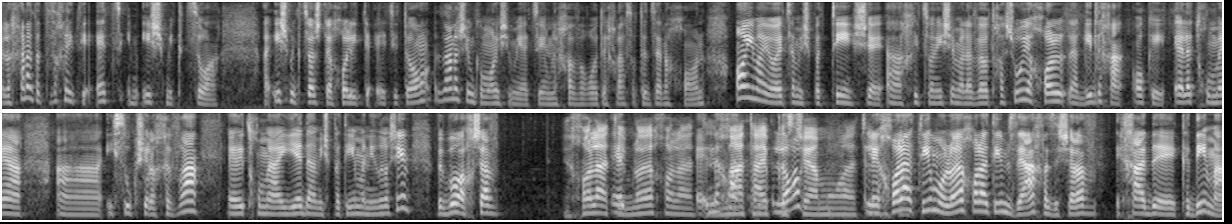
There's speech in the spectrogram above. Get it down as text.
ולכן אתה צריך להתייעץ עם איש מקצוע. האיש מקצוע שאתה יכול להתייעץ איתו, זה אנשים כמוני שמייעצים לחברות איך לעשות את זה נכון, או עם היועץ המשפטי החיצוני שמלווה אותך, שהוא יכול להגיד לך, אוקיי, אלה תחומי העיסוק של החברה, אלה תחומי הידע המשפטיים הנדרשים, ובוא עכשיו יכול להתאים, לא יכול להתאים. נכון, מה לא הטייפקאסט רק- שאמור להתאים? לאכול להתאים או לא יכול להתאים זה אחלה, זה שלב אחד אה, קדימה,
